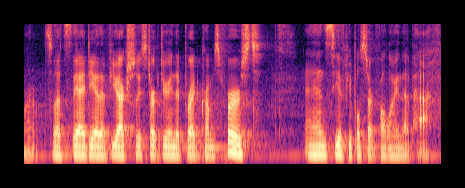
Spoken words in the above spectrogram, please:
Right. So that's the idea that if you actually start doing the breadcrumbs first, and see if people start following that path.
